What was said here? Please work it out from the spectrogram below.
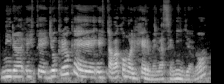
Mira, este, yo creo que estaba como el germen, la semilla, ¿no?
